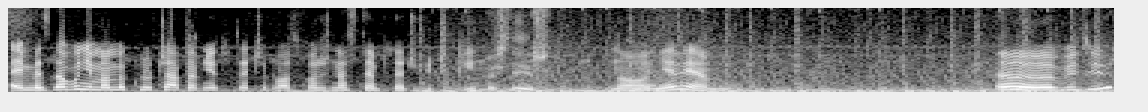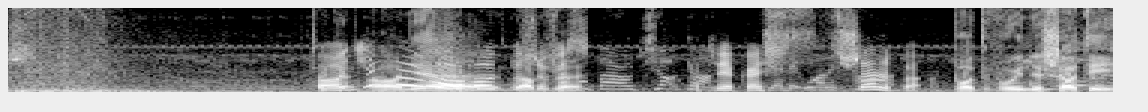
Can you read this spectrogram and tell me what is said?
Ej, my znowu nie mamy klucza, a pewnie tutaj trzeba otworzyć następne drzwiczki. Myślisz? No, nie wiem. E, widzisz? O nie! o nie, otworzymy. dobrze. Shotgun. Tu jakaś strzelba. Podwójny shotty.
